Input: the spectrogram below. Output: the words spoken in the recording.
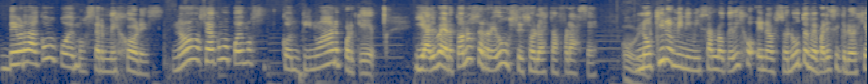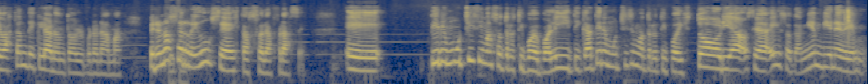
de verdad, ¿cómo podemos ser mejores? ¿No? O sea, ¿cómo podemos continuar? Porque, y Alberto no se reduce solo a esta frase. Obvio. No quiero minimizar lo que dijo en absoluto y me parece que lo dejé bastante claro en todo el programa, pero no se reduce a esta sola frase. Eh, tiene muchísimos otros tipos de política, tiene muchísimo otro tipo de historia, o sea, eso también viene de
